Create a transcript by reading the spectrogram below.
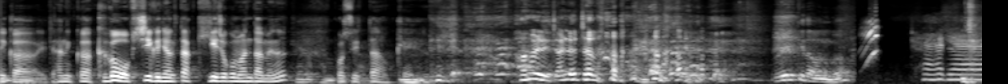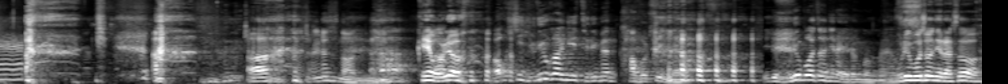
이러니까 음. 이제 하니까 그거 없이 그냥 딱 기계적으로만 한다면은 계속 반복 볼수 있다. 오케이. 음. 화면이 잘렸잖아. 왜 이렇게 나오는 거야? 아 잘려서 나왔네 그냥 올려. 아, 혹시 유료 강의 들으면 다 볼 수 있나요? 이게 무료 버전이라 이런 건가요? 무료 버전이라서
